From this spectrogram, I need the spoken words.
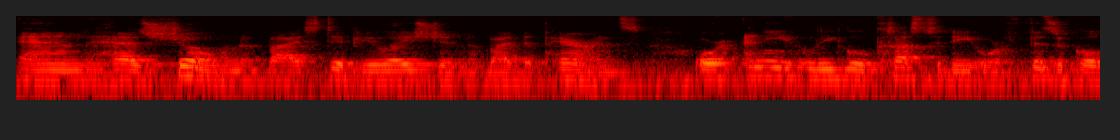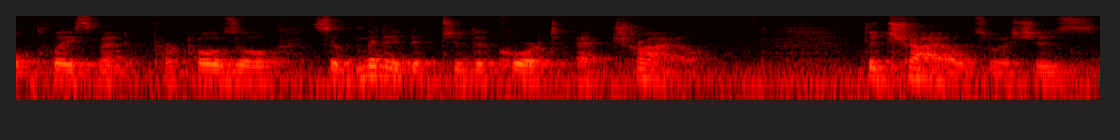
and has shown by stipulation by the parents, or any legal custody or physical placement proposal submitted to the court at trial. The child's wishes,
